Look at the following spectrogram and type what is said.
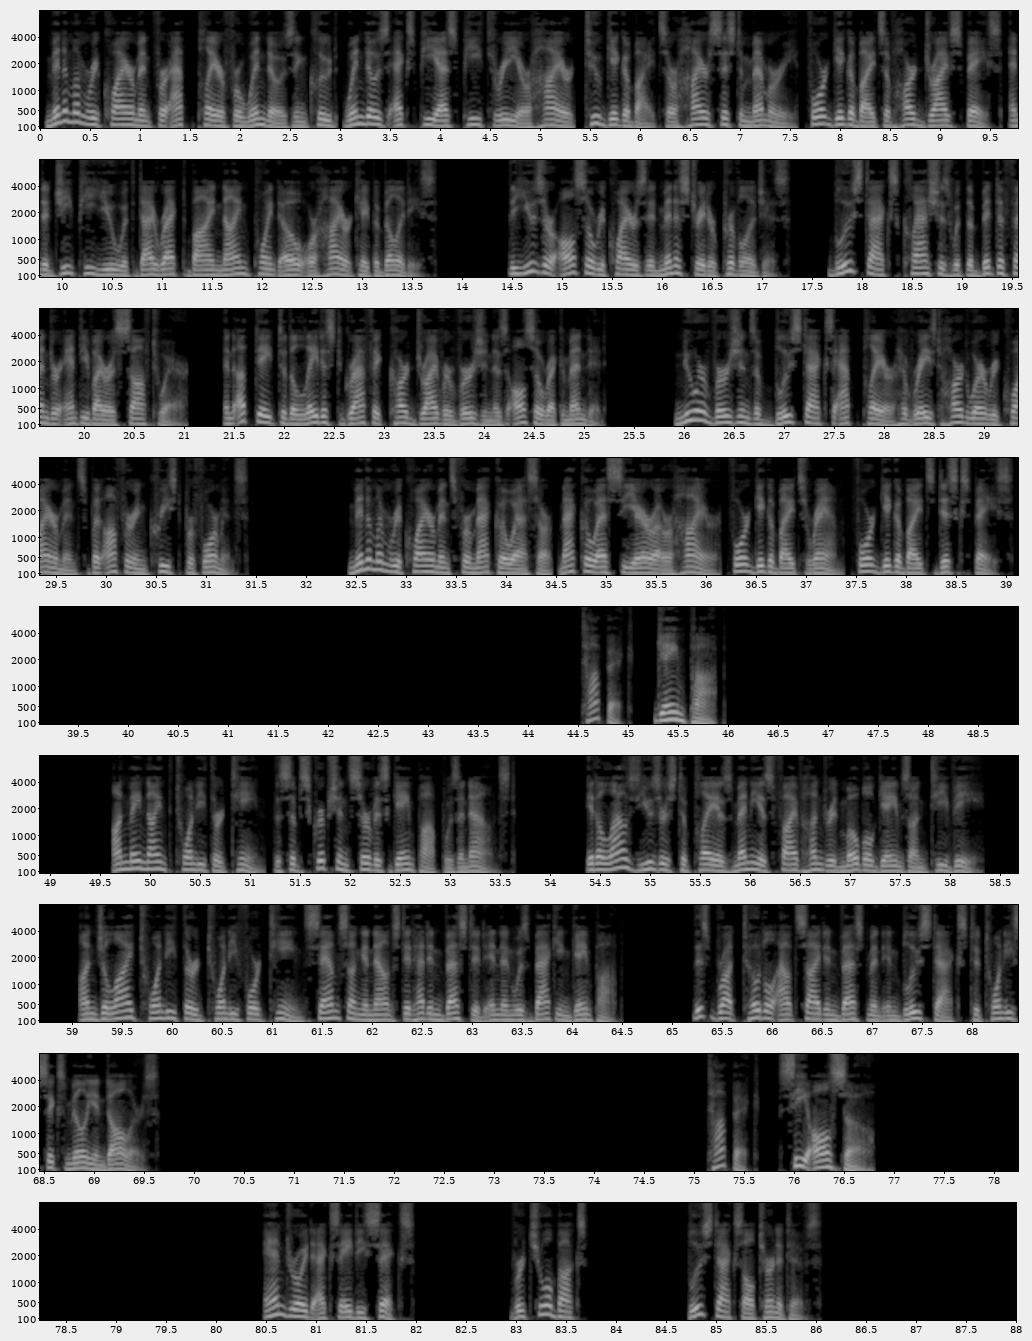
Minimum requirement for App Player for Windows include, Windows XP SP3 or higher, 2 GB or higher system memory, 4 GB of hard drive space, and a GPU with DirectX 9.0 or higher capabilities. The user also requires administrator privileges. BlueStacks clashes with the Bitdefender antivirus software. An update to the latest graphic card driver version is also recommended. Newer versions of BlueStacks App Player have raised hardware requirements but offer increased performance. Minimum requirements for macOS are, macOS Sierra or higher, 4 GB RAM, 4 GB disk space. GamePop On May 9, 2013, the subscription service GamePop was announced. It allows users to play as many as 500 mobile games on TV. On July 23, 2014 Samsung announced it had invested in and was backing GamePop. This brought total outside investment in BlueStacks to $26 million. See also Android x86 VirtualBox BlueStacks alternatives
